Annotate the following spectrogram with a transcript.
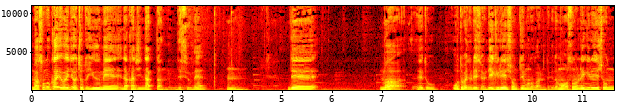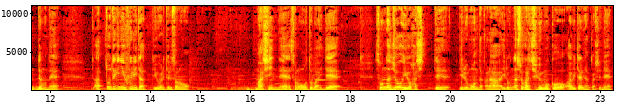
まあその界隈ではちょっと有名な感じになったんですよね。うん。で、まあ、えっ、ー、と、オートバイのレースにはレギュレーションというものがあるんだけども、そのレギュレーションでもね、圧倒的に不利だって言われてるそのマシンね、そのオートバイで、そんな上位を走っているもんだから、いろんな人から注目を浴びたりなんかしてね、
